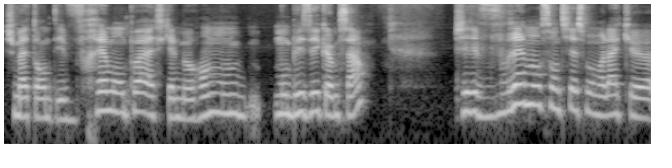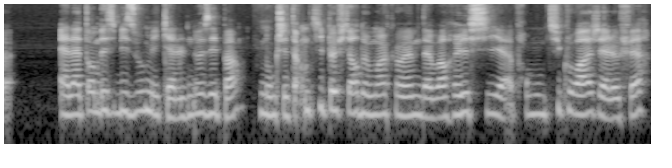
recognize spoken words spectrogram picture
Je m'attendais vraiment pas à ce qu'elle me rende mon, mon baiser comme ça. J'ai vraiment senti à ce moment-là que elle attendait ce bisou mais qu'elle n'osait pas. Donc j'étais un petit peu fière de moi quand même d'avoir réussi à prendre mon petit courage et à le faire.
